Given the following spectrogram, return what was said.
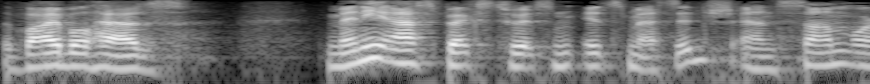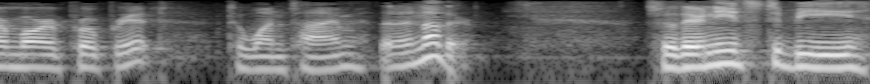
The Bible has many aspects to its, its message, and some are more appropriate to one time than another. So there needs to be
